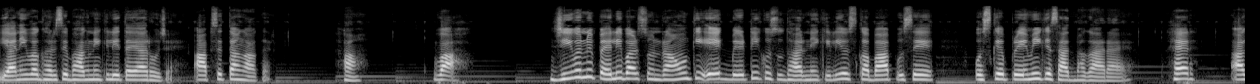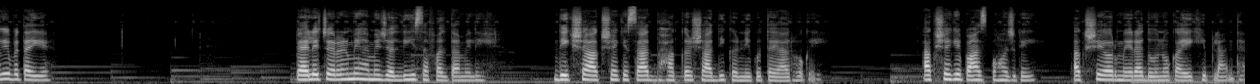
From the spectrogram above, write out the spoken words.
यानी वह घर से भागने के लिए तैयार हो जाए। आपसे तंग आकर। हाँ वाह। जीवन में पहली बार सुन रहा हूँ कि एक बेटी को सुधारने के लिए उसका बाप उसे उसके प्रेमी के साथ भगा रहा है। खैर, आगे बताइए। पहले चरण में हमें जल्दी ही सफलता मिली। दीक्षा अक्षय के साथ भागकर शादी करने को तैयार हो गई। अक्षय के पास पहुँच गई। अक्षय और मेरा दोनों का एक ही प्लान था।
